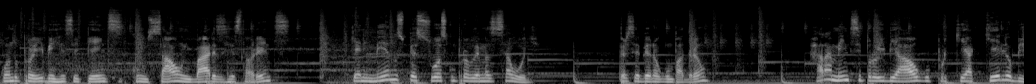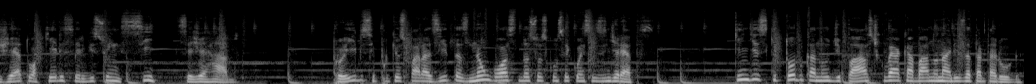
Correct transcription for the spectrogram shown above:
Quando proíbem recipientes com sal em bares e restaurantes, querem menos pessoas com problemas de saúde. Perceberam algum padrão? Raramente se proíbe algo porque aquele objeto ou aquele serviço em si seja errado. Proíbe-se porque os parasitas não gostam das suas consequências indiretas. Quem disse que todo canudo de plástico vai acabar no nariz da tartaruga?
